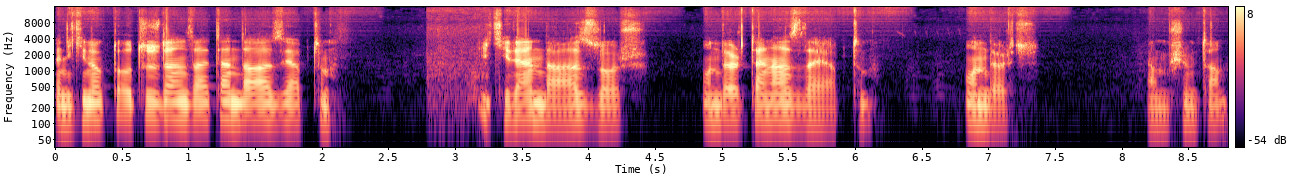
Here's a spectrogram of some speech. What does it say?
Ben 2.30'dan zaten daha az yaptım. 2'den daha az zor. 14'ten az da yaptım. 14. Yanmışım tam.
